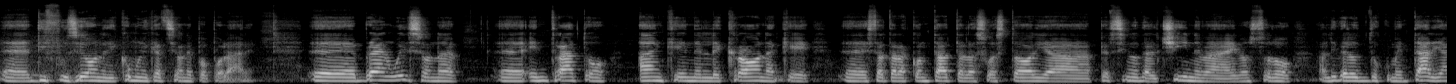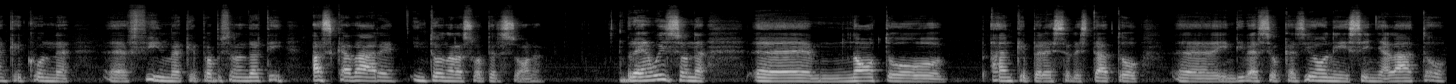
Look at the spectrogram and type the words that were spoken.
eh, diffusione, di comunicazione popolare. Eh, Brian Wilson è entrato anche nelle cronache è stata raccontata la sua storia persino dal cinema e non solo a livello di documentari, anche con eh, film che proprio sono andati a scavare intorno alla sua persona. Brian Wilson, eh, noto anche per essere stato eh, in diverse occasioni segnalato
